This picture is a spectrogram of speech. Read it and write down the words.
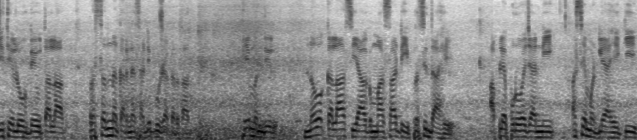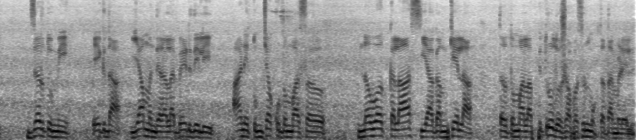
जिथे लोक देवताला प्रसन्न करण्यासाठी पूजा करतात. हे मंदिर नवकलास यागमासाठी प्रसिद्ध आहे. आपल्या पूर्वजांनी असे म्हटले आहे की जर तुम्ही एकदा या मंदिराला भेट दिली आणि तुमच्या कुटुंबासह नवकलास यागम केला तर तुम्हाला पितृदोषापासून मुक्तता मिळेल.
